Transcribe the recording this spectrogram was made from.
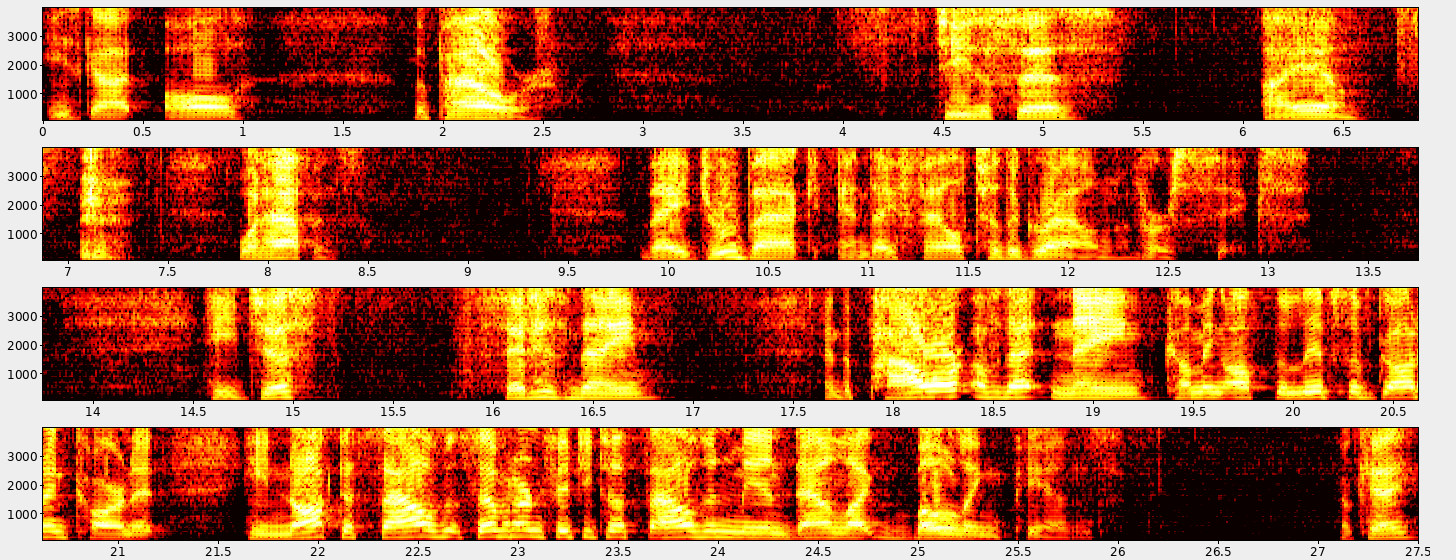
He's got all the power. Jesus says, I am. what happens? They drew back and they fell to the ground, verse 6. He just said his name, and the power of that name coming off the lips of God incarnate, he knocked a thousand, 750 to a thousand men down like bowling pins. Okay?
